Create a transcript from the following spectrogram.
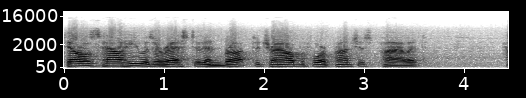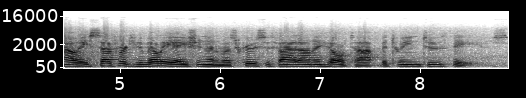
tells how he was arrested and brought to trial before Pontius Pilate, how he suffered humiliation and was crucified on a hilltop between two thieves.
